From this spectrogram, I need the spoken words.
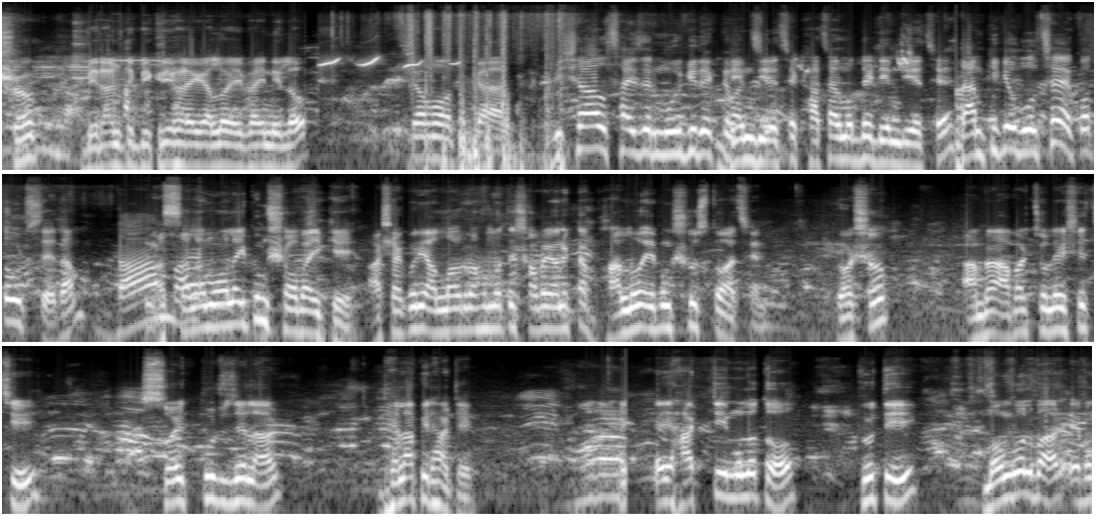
দর্শক বিড়ালটি বিক্রি হয়ে গেল এই ভাই নিল। চমৎকার। বিশাল সাইজের মুরগি দেখতে ডিম দিয়েছে খাঁচার মধ্যে ডিম দিয়েছে। দাম কি কেউ বলছে? কত উঠছে দাম? আসসালামু আলাইকুম সবাইকে। আশা করি আল্লাহর রহমতে সবাই অনেকটা ভালো এবং সুস্থ আছেন। দর্শক আমরা আবার চলে এসেছি সৈয়দপুর জেলার ঢেলাপির হাটে এই হাটটি মূলত প্রতি মঙ্গলবার এবং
